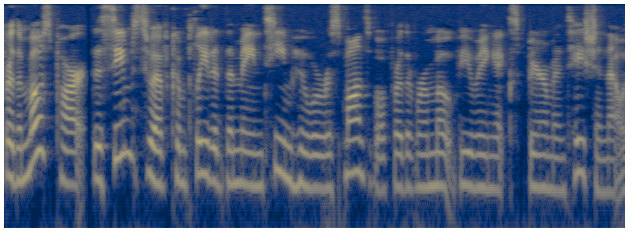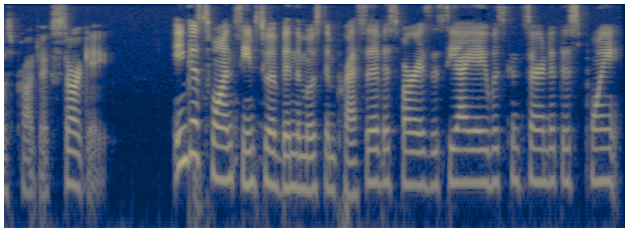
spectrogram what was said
For the most part, this seems to have completed the main team who were responsible for the remote viewing experimentation that was Project Stargate. Ingo Swann seems to have been the most impressive as far as the CIA was concerned at this point.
